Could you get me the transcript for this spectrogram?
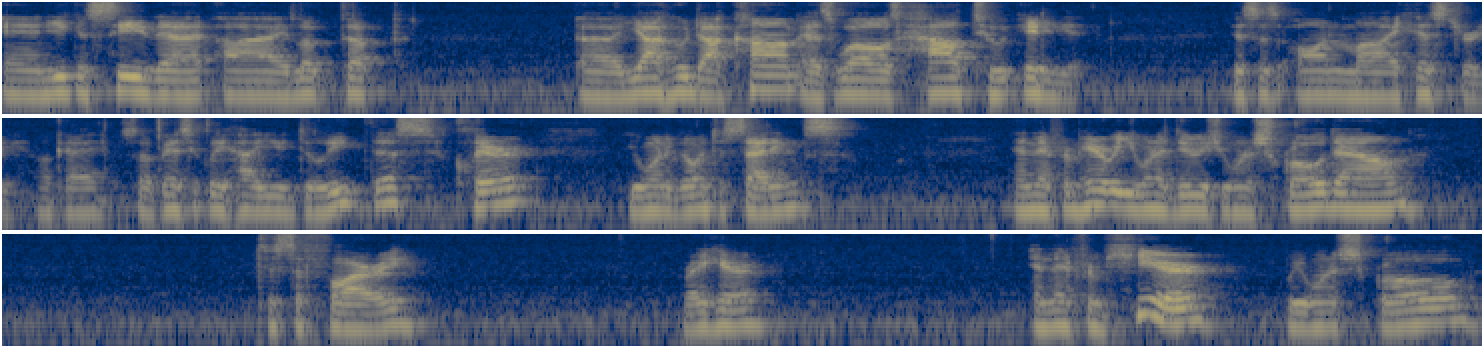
and you can see that I looked up uh, yahoo.com as well as how to idiot. This is on my history, okay? So basically how you delete this, clear it, you wanna go into settings, and then from here, what you want to do is you want to scroll down to Safari, right here. And then from here, we want to scroll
